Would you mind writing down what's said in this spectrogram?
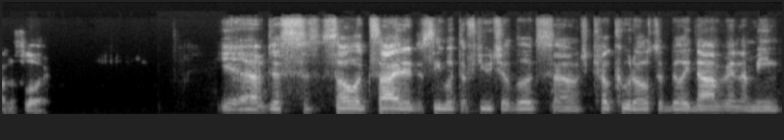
on the floor. Yeah, I'm just so excited to see what the future looks. Um, kudos to Billy Donovan. I mean,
